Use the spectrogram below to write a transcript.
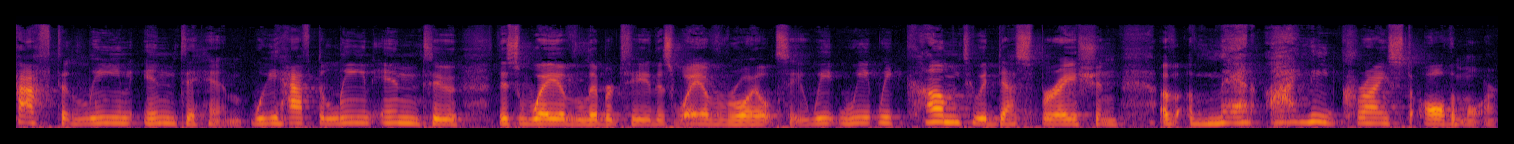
have to lean into Him. We have to lean into this way of liberty, this way of royalty. We, we, we come to a desperation of, of, man, I need Christ all the more.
